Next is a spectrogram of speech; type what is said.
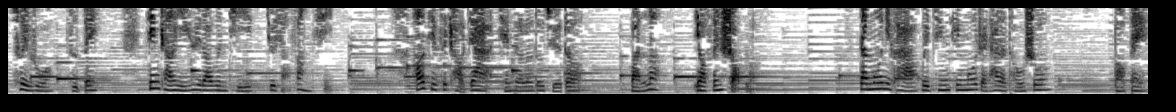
脆弱自卑，经常一遇到问题就想放弃。好几次吵架，钱德勒都觉得完了要分手了。但莫妮卡会轻轻摸着他的头说：“宝贝，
